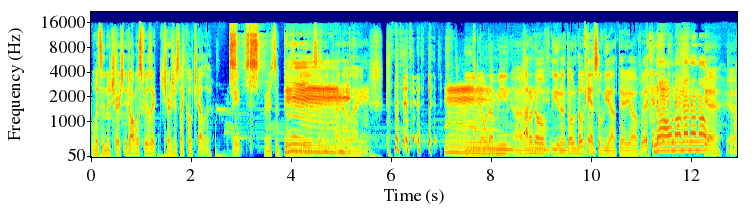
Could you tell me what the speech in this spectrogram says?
what's in the church. It almost feels like church is like Coachella, right? Where it's a business and kind of like you know what I mean. Uh, I don't know, if, you know, don't don't cancel me out there, y'all. But no, no, no, no, no. yeah, yeah,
